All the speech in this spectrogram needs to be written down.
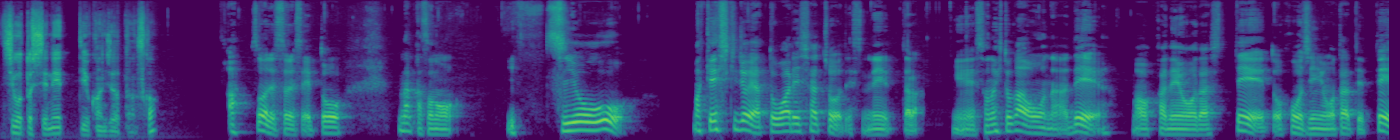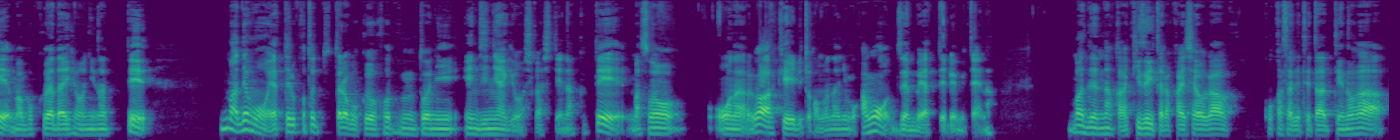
仕事してねっていう感じだったんですか？あ、そうです、そうです。えっと、なんかその、一応、まあ、形式上雇われ社長ですね、言ったら、えーその人がオーナーで、まあ、お金を出して、えっと、法人を立てて、まあ、僕が代表になって、まあ、でもやってることって言ったら僕本当にエンジニア業しかしてなくて、まあ、そのオーナーが経理とかも何もかも全部やってるみたいなまでなんか気づいたら会社がこかされてたっていうのが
